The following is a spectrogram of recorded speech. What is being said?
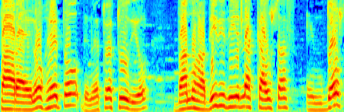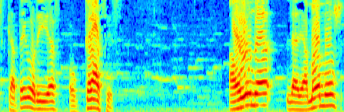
Para el objeto de nuestro estudio, vamos a dividir las causas en dos categorías o clases. A una la llamamos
